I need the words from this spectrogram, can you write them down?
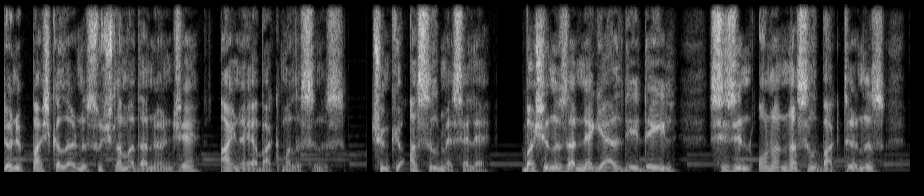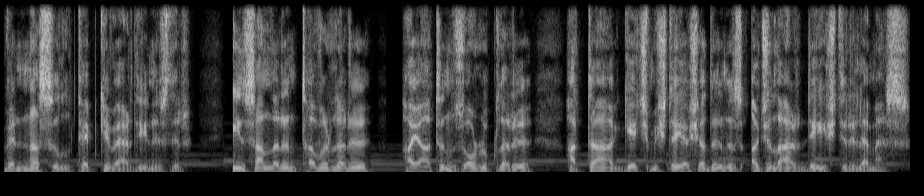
dönüp başkalarını suçlamadan önce aynaya bakmalısınız. Çünkü asıl mesele, başınıza ne geldiği değil, sizin ona nasıl baktığınız ve nasıl tepki verdiğinizdir. İnsanların tavırları, hayatın zorlukları, hatta geçmişte yaşadığınız acılar değiştirilemez.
